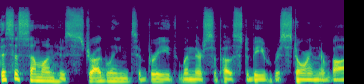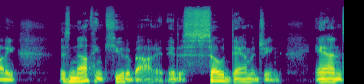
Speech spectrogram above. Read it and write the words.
This is someone who's struggling to breathe when they're supposed to be restoring their body. There's nothing cute about it. It is so damaging. And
